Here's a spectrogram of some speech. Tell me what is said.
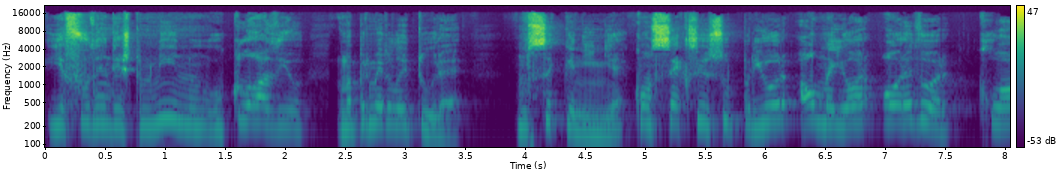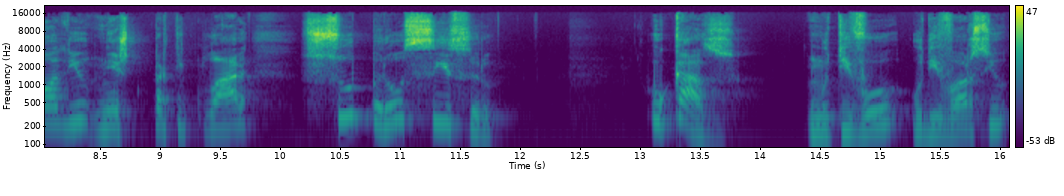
Ia fudendo este menino, o Cláudio. Uma primeira leitura. Um sacaninha consegue ser superior ao maior orador. Cláudio, neste particular, superou Cícero. O caso motivou o divórcio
